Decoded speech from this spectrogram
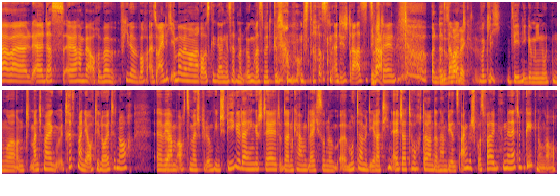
Aber äh, das äh, haben wir auch über viele Wochen, also eigentlich immer, wenn man mal rausgegangen ist, hat man irgendwas mitgenommen, um es draußen an die Straße zu Ja. stellen. Und das ist immer dauert wirklich wenige Minuten nur. Und manchmal trifft man ja auch die Leute noch. Äh, wir Ja. haben auch zum Beispiel irgendwie einen Spiegel dahingestellt und dann kam gleich so eine äh, Mutter mit ihrer Teenager-Tochter und dann haben die uns angesprochen. Es war eine nette Begegnung auch.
